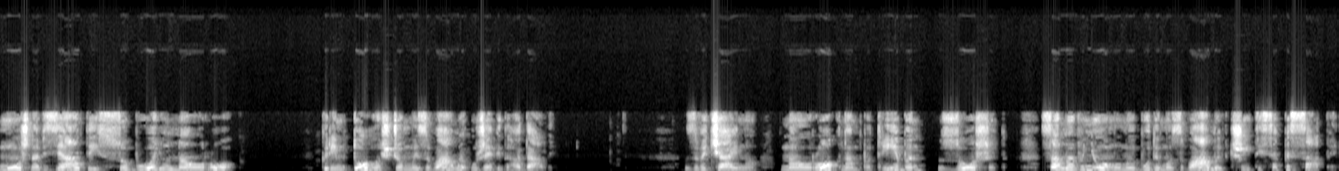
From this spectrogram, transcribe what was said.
можна взяти із собою на урок, крім того, що ми з вами уже відгадали? Звичайно, на урок нам потрібен зошит. Саме в ньому ми будемо з вами вчитися писати.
